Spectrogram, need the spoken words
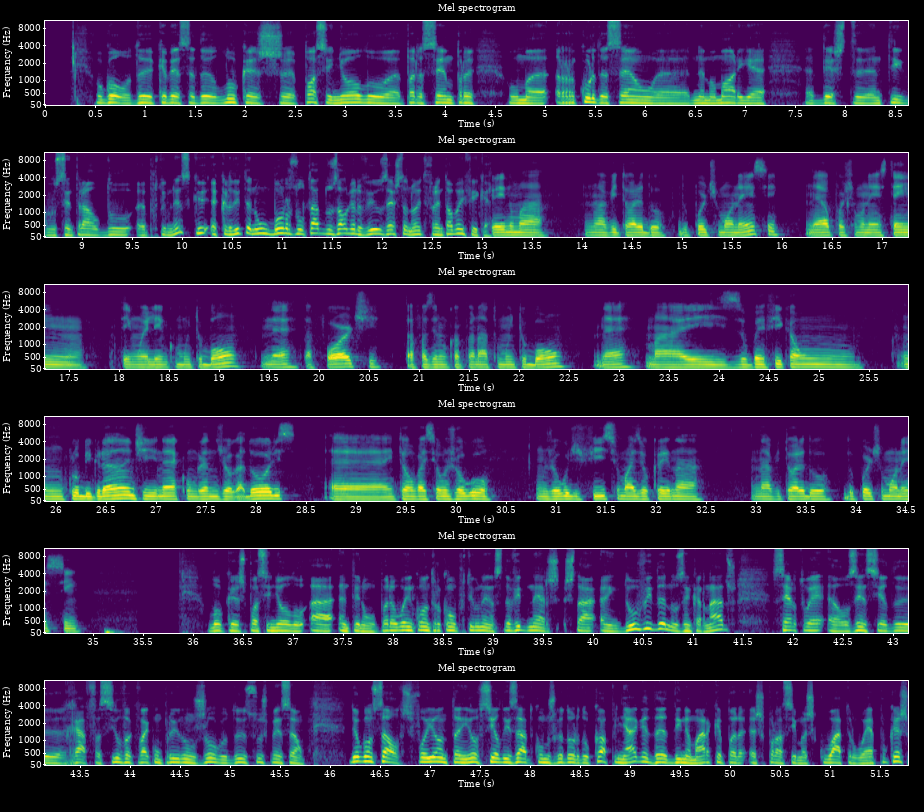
O gol de cabeça de Lucas Pocinholo, eh, para sempre uma recordação eh, na memória eh, deste antigo central do Portimonense, que acredita num bom resultado dos Algarvios esta noite frente ao Benfica. Creio numa, numa vitória do, do Portimonense, né? O Portimonense tem, tem um elenco muito bom, né? Tá forte, tá fazendo um campeonato muito bom, né? Mas o Benfica é um um clube grande, né, com grandes jogadores. É, então vai ser um jogo, um jogo difícil, mas eu creio na, na vitória do, do Portimonense sim. Lucas Pocinholo à Antena 1. Para o encontro com o Portimonense, David Neres está em dúvida nos encarnados. Certo é a ausência de Rafa Silva, que vai cumprir um jogo de suspensão. Deu Gonçalves foi ontem oficializado como jogador do Copenhaga, da Dinamarca, para as próximas quatro épocas.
